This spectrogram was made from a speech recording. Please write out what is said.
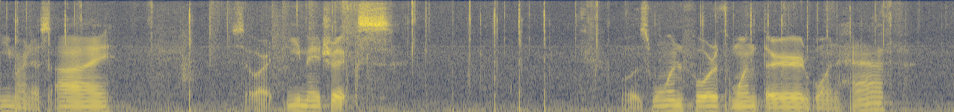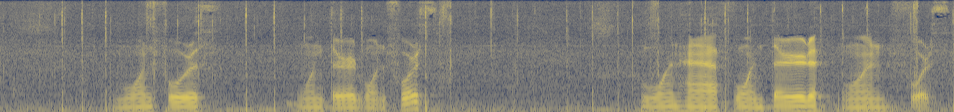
E minus I. So our E matrix was one fourth, one third, one half, one fourth, one third, one fourth, one half, one third, one fourth.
